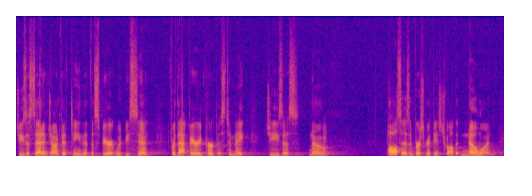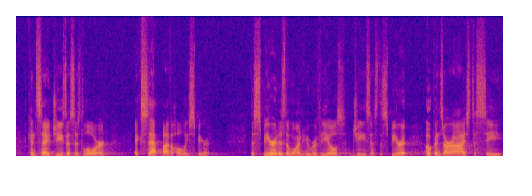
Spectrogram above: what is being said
Jesus said in John 15 that the Spirit would be sent for that very purpose, to make Jesus known. Paul says in 1 Corinthians 12 that no one can say Jesus is Lord except by the Holy Spirit. The Spirit is the one who reveals Jesus. The Spirit opens our eyes to see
